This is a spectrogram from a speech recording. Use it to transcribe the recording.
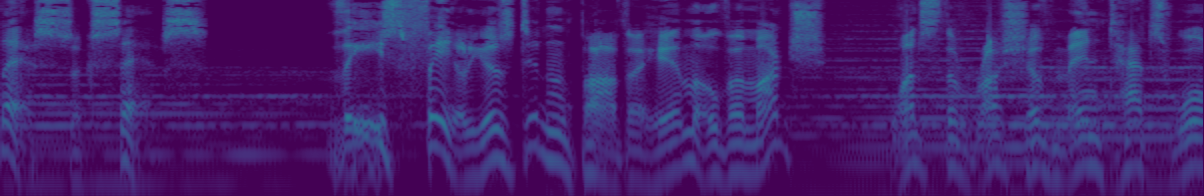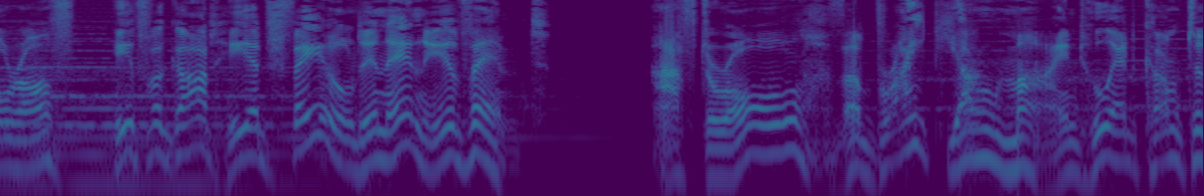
less success. These failures didn't bother him over much. Once the rush of mentats wore off, he forgot he had failed in any event. After all, the bright young mind who had come to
